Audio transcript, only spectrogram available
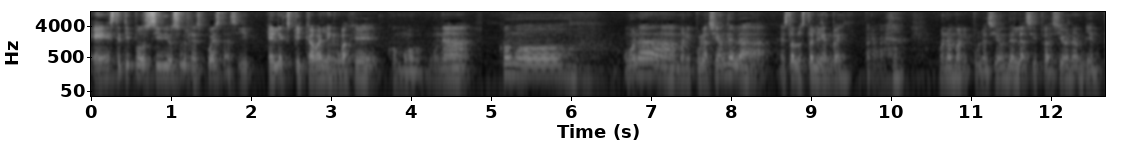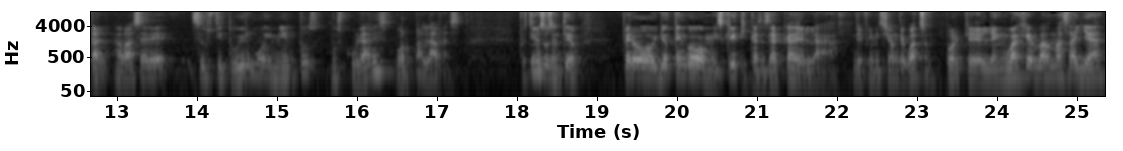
este tipo sí dio sus respuestas y él explicaba el lenguaje como una como una manipulación de la esto lo estoy leyendo eh para una manipulación de la situación ambiental a base de sustituir movimientos musculares por palabras. Pues tiene su sentido. Pero yo tengo mis críticas acerca de la definición de Watson, porque el lenguaje va más allá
